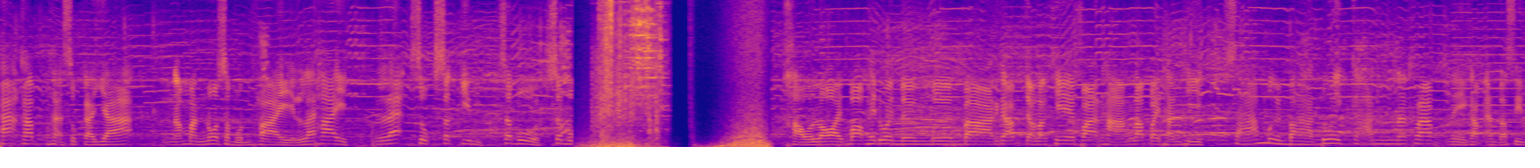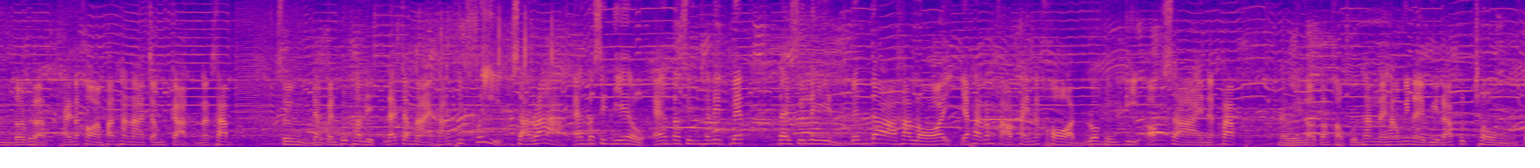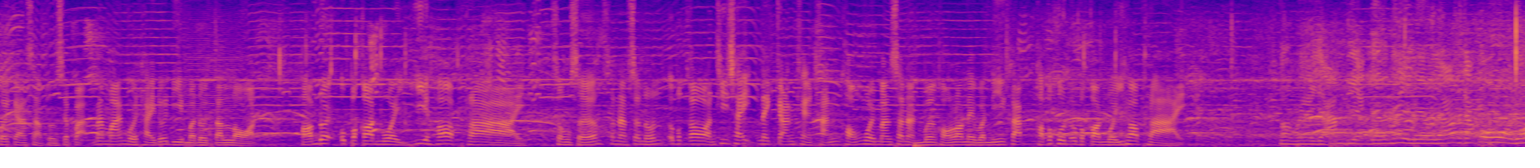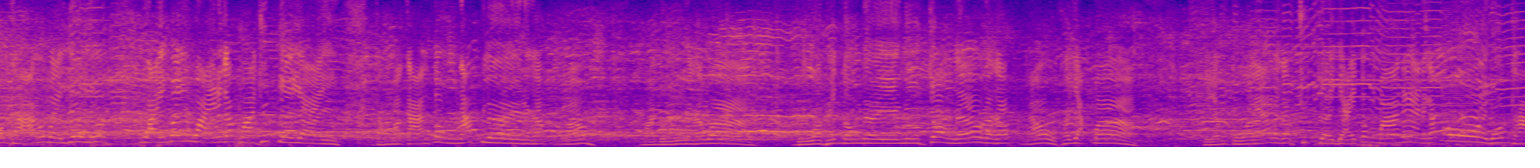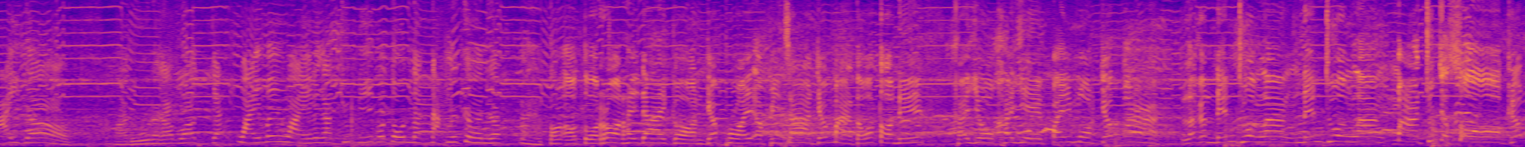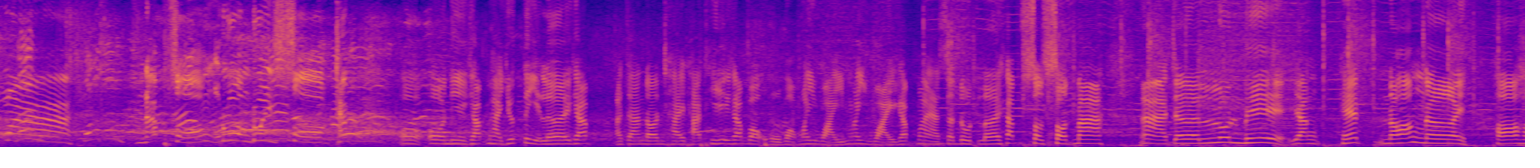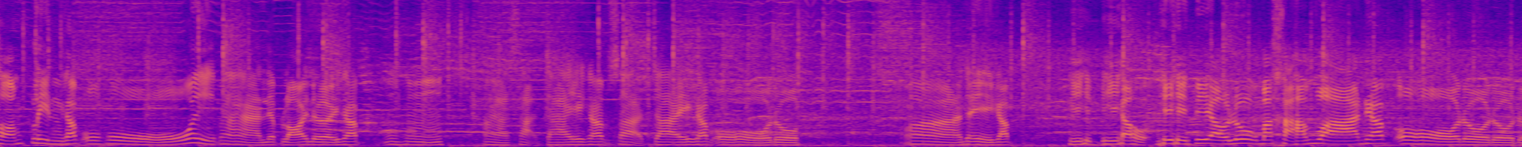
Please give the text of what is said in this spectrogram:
พระครับสุกายะ น้ำมันนวดสมุนไพรและไทยและสุกสกินสบู่สบู่เข่าลอยมอบให้ด้วย 10,000 บาทครับจระเข้ฟาดหางรับไปทันที 30,000 บาทด้วยกันนะครับนี่ครับแอนตาซิน โดยบริษัทไทยนครพัฒนาจำกัดนะครับ ซึ่งยังเป็นผู้ผลิตและจำหน่ายทั้งทิฟฟี่ซาร่า แอนตาซินเยล แอนตาซินชนิดเม็ด ไดฟิลีน เบนด้า 500 ยาธาตุน้ำขาวไทยนคร รวมถึงดีออกไซด์นะครับในวันนี้เราต้องขอบคุณท่านในห้างวินัยวีระพุทธชงช่วยการสนับสนุนศิลปะแม่ไม้มวยไทยด้วยดีมาโดยตลอด พร้อมด้วยอุปกรณ์มวยยี่ห้อพลาย ส่งเสริมสนับสนุนอุปกรณ์ที่ใช้ในการแข่งขันของมวยมันสนั่นเมืองของเราในวันนี้ครับ ขอบพระคุณอุปกรณ์มวยยี่ห้อพลาย ต้องพยายามเบียดเดินให้เร็วแล้วนะครับ โอ้โดนขา ไหวไม่ไหวนะครับมาชุดใหญ่ๆกรรมการต้องนับเลยนะครับเอามาดูนะครับว่าดูว่าเพชรน้องเนยเองนี่จ้องแล้วนะครับเอาขยับมาเตรียมตัวแล้วนะครับชุดใหญ่ ๆ ต้องมาแน่นะครับ โอ้ยโดนขาอีกแล้วมาดูนะครับว่าจะไหวไม่ไหวนะครับ ชุดนี้เพราะโดนหนักๆเหลือเกินครับ ต้องเอาตัวรอดให้ได้ก่อนครับพลอยอภิชาติครับมาแต่ว่าตอนนี้ขยโยขยเยกไปหมดครับมาแล้วก็เน้นช่วงล่าง เน้นช่วงล่างมาชุดจะศอกครับสองร่วงด้วยศอกครับ โอ้โอ้นี่ครับแมยุติเลยครับ อาจารย์ดอนชัยทาธิครับบอกโอ้โหบอกไม่ไหวไม่ไหวครับแม่สะดุดเลยครับ สดสดๆมาอ่าเจอรุ่นพี่ย่างเพชรน้องเนย พอหอมกลิ่นครับ โอ้โหแม่เรียบร้อยเลยครับอือหืออ่าสะใจครับสะใจครับ โอ้โหดูอ่านี่ครับพี่เบี้ยวพี่เบี้ยวลูกมะขามหวานครับ โอ้โหดูดูดู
